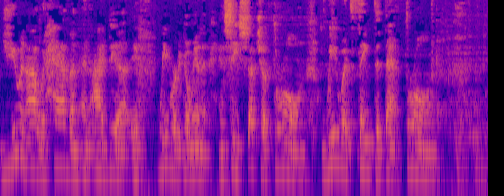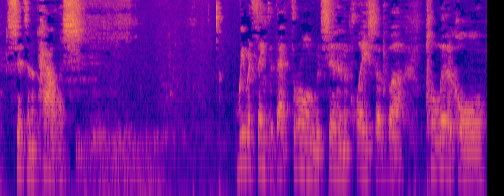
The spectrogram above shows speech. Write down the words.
You and I would have an, an idea if we were to go in and, and see such a throne, we would think that that throne sits in a palace. We would think that that throne would sit in a place of uh, political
